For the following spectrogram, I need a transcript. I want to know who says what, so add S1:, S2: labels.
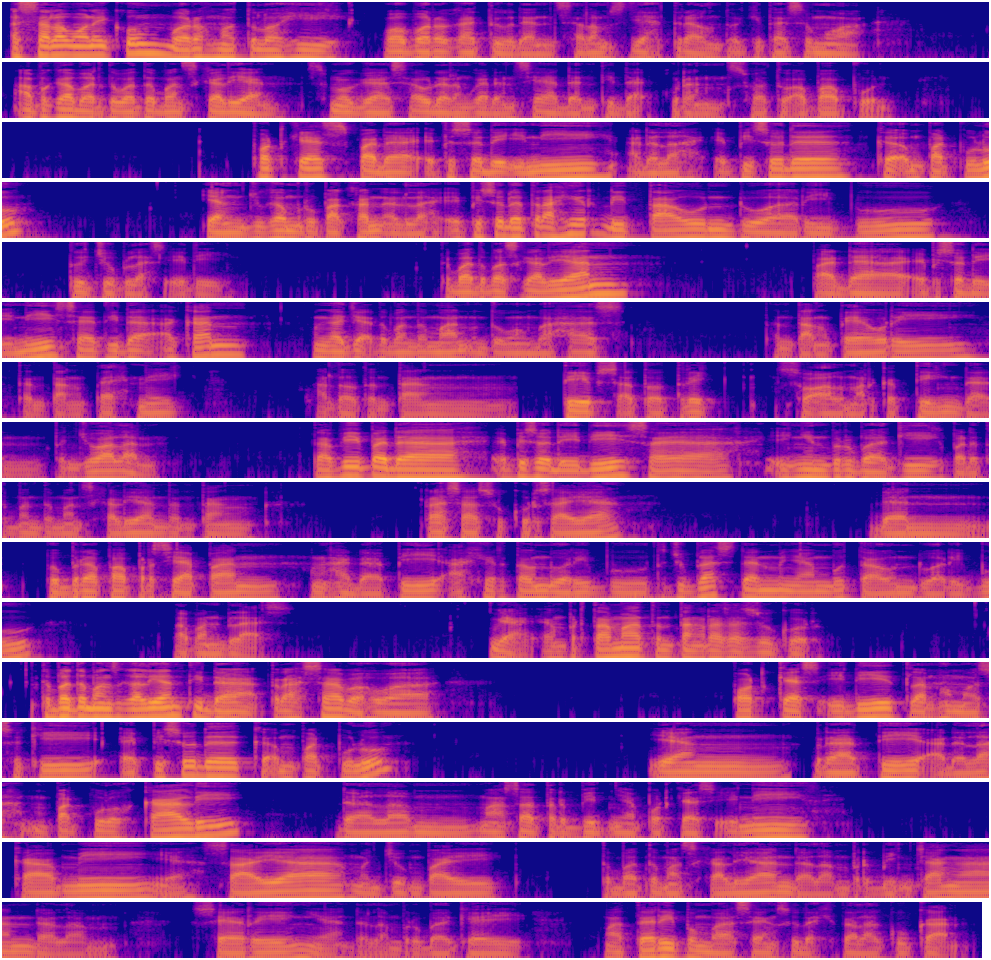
S1: Assalamualaikum warahmatullahi wabarakatuh dan salam sejahtera untuk kita semua. Apa kabar teman-teman sekalian? Semoga selalu dalam keadaan sehat dan tidak kurang suatu apa pun. Podcast pada episode ini adalah episode ke-40 yang juga merupakan adalah episode terakhir di tahun 2017 ini. Teman-teman sekalian, pada episode ini saya tidak akan mengajak teman-teman untuk membahas tentang teori, tentang teknik, atau tentang tips atau trik soal marketing dan penjualan. Tapi pada episode ini saya ingin berbagi kepada teman-teman sekalian tentang rasa syukur saya dan beberapa persiapan menghadapi akhir tahun 2017 dan menyambut tahun 2018. Ya, yang pertama tentang rasa syukur. Teman-teman sekalian tidak terasa bahwa podcast ini telah memasuki episode ke-40 yang berarti adalah 40 kali dalam masa terbitnya podcast ini kami ya saya menjumpai teman-teman sekalian dalam perbincangan, dalam sharing ya, dalam berbagai materi pembahasan yang sudah kita lakukan.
